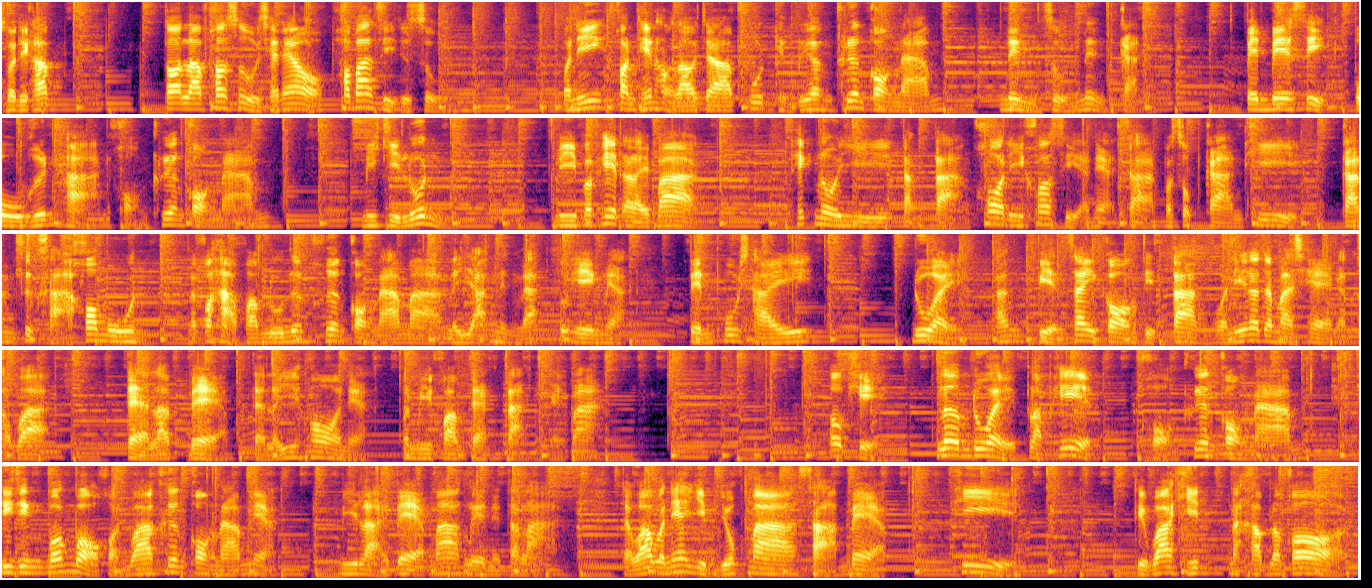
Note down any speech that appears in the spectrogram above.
สวัสดีครับต้อนรับเข้าสู่ช anel พ่อบ้าน 4.0 วันนี้คอนเทนต์ของเราจะพูดถึงเรื่องเครื่องกรองน้ำ101 กัน เป็นเบสิกปูพื้นฐานของเครื่องกรองน้ำ มีกี่รุ่น มีประเภทอะไรบ้าง เทคโนโลยีต่างๆ ข้อดีข้อเสียเนี่ยจากประสบการณ์ที่การศึกษาข้อมูล แล้วก็หาความรู้เรื่องเครื่องกรองน้ำมาระยะหนึ่งแล้วตัวเองเนี่ยเป็นผู้ใช้ ด้วยทั้งเปลี่ยนไส้กรองติดตั้ง วันนี้เราจะมาแชร์กันครับว่า แต่ละแบบแต่ละยี่ห้อเนี่ยมันมีความแตกต่างยังไงบ้างโอเค เริ่มด้วยประเภทของเครื่องกรองน้ำจริงๆต้องบอกก่อนว่าเครื่องกรองน้ำเนี่ยมีหลายแบบมากเลยในตลาด แต่ว่าวันนี้หยิบยกมา 3 แบบที่ ถือว่าฮิตนะครับ แล้วก็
